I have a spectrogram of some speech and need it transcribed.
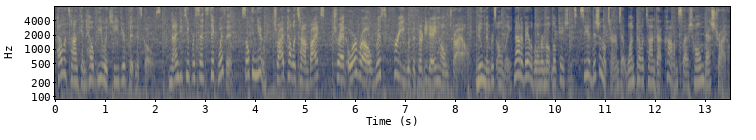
Peloton can help you achieve your fitness goals. 92% stick with it. So can you. Try Peloton bikes, tread, or row risk-free with a 30-day home trial. New members only. Not available in remote locations. See additional terms at onepeloton.com slash home dash trial.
